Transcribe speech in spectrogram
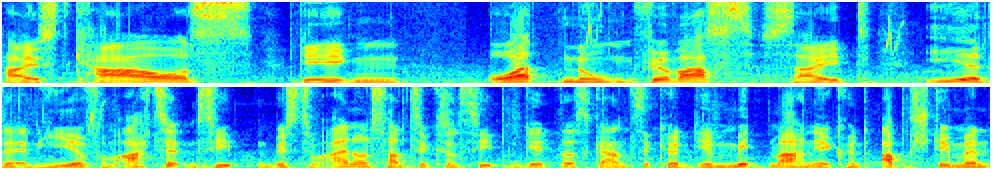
heißt Chaos gegen Ordnung. Für was seid ihr denn? Hier vom 18.07. bis zum 21.07. geht das Ganze. Könnt ihr mitmachen, ihr könnt abstimmen.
